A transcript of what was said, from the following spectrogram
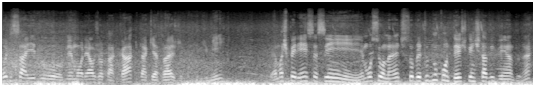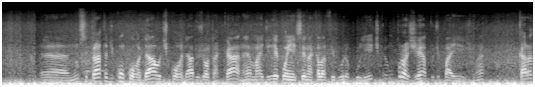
acabou de sair do Memorial JK, que está aqui atrás de, de, mim. É uma experiência assim emocionante, sobretudo no contexto que a gente está vivendo, né? É, não se trata de concordar ou discordar do JK, né? Mas de reconhecer naquela figura política um projeto de país, né? O cara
